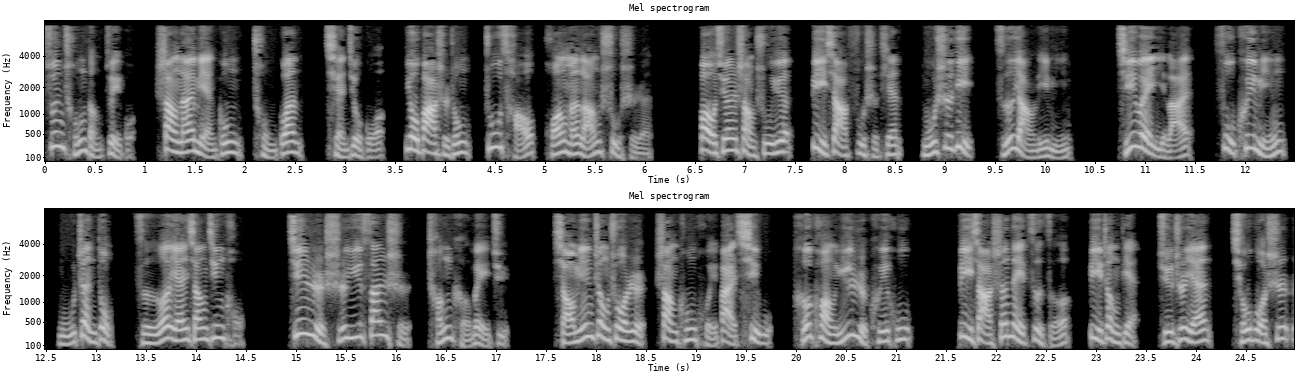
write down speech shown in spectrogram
孙崇等罪过，上乃免宫宠官，遣救国。又罢侍中、朱曹、黄门郎数十人。报宣上书曰：“陛下父是天，母是地，子养黎民。即位以来，父亏明，母震动，子俄言相惊恐。今日十余三十，诚可畏惧。小民正朔日，上空毁败器物，何况于日亏乎？陛下身内自责，必正殿举直言，求过失，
